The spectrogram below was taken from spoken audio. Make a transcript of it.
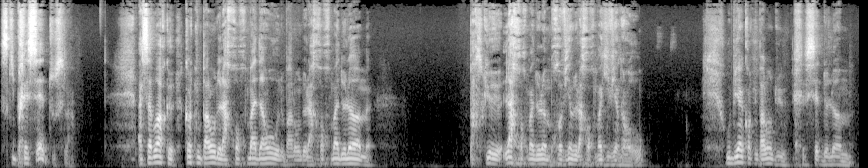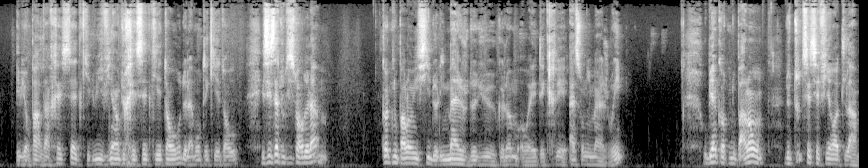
ce qui précède tout cela. À savoir que quand nous parlons de la chorma d'en haut, nous parlons de la chorma de l'homme, parce que la chorma de l'homme provient de la chorma qui vient d'en haut, ou bien quand nous parlons du chesed de l'homme, eh bien on parle d'un chesed qui lui vient du chesed qui est en haut, de la montée qui est en haut. Et c'est ça toute l'histoire de l'âme. Quand nous parlons ici de l'image de Dieu, que l'homme aurait été créé à son image, oui. Ou bien quand nous parlons de toutes ces séphirotes-là,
